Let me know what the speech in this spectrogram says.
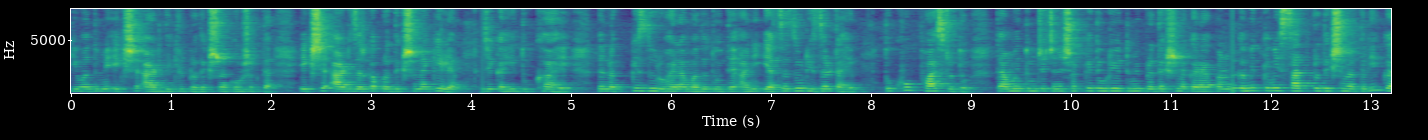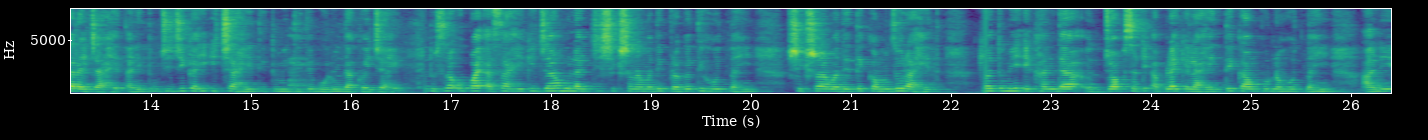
किंवा तुम्ही एकशे आठ देखील प्रदक्षिणा करू शकता. एकशे आठ जर का प्रदक्षिणा केल्या जे काही दुःख आहे तर नक्कीच दूर व्हायला मदत होते आणि याचा जो रिझल्ट आहे तो खूप फास्ट होतो. त्यामुळे तुमच्याच्याने शक्य तेवढी तुम्ही प्रदक्षिणा करा पण कमीत कमी सात प्रदक्षिणा तरी करायच्या आहेत आणि तुमची जी काही इच्छा आहे ती तुम्ही तिथे बोलून दाखवायची आहे. दुसरा उपाय असा आहे की ज्या मुलांची शिक्षणामध्ये प्रगती प्रगती होत नाही. शिक्षणामध्ये ते कमजोर आहेत. किंवा तुम्ही एखाद्या जॉबसाठी अप्लाय केला आहे ते काम पूर्ण होत नाही आणि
